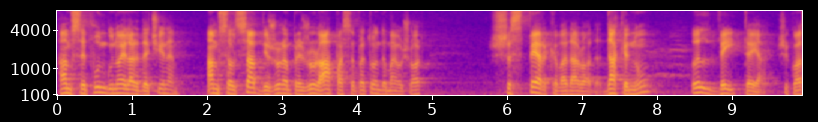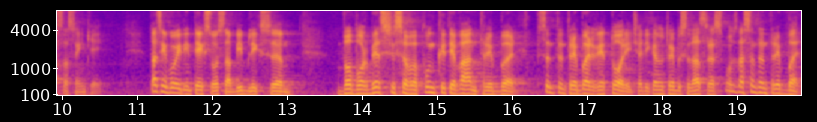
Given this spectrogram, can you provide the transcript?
Am să pun gunoi la rădăcină, am să-l sap de jur împrejur, apa să pătrundă mai ușor și sper că va da roadă. Dacă nu, îl vei tăia. Și cu asta se încheie. Dați-mi voi din textul ăsta biblic să vă vorbesc și să vă pun câteva întrebări. Sunt întrebări retorice, adică nu trebuie să dați răspuns, dar sunt întrebări.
